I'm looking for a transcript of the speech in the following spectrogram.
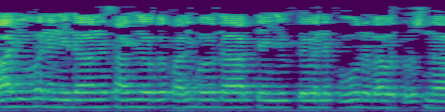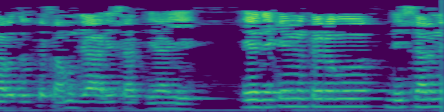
ආයෝහන නිදාන සංයෝග පරිබෝධාර්ථයෙන් යුක්ත වෙන පූර්ව භව තෘෂ්ණාව දුක්ඛ සමුදය සත්‍යයි. ඒ දෙකෙන්ම තොර වූ නිස්සරණ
